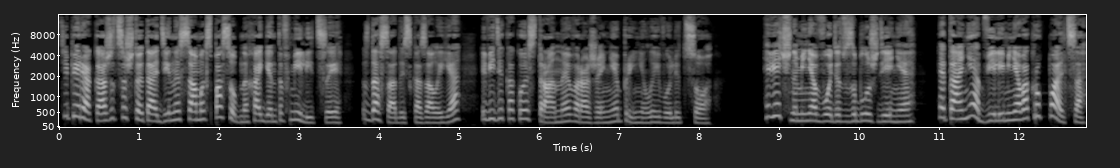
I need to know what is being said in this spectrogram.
Теперь окажется, что это один из самых способных агентов милиции. — с досадой сказала я, видя, какое странное выражение приняло его лицо. «Вечно меня вводят в заблуждение. Это они обвели меня вокруг пальца.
